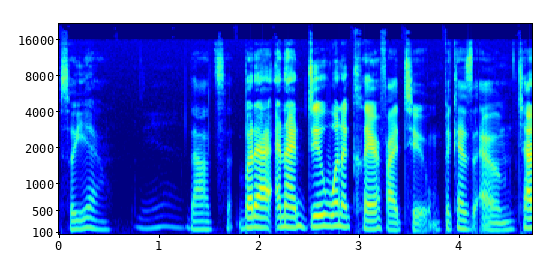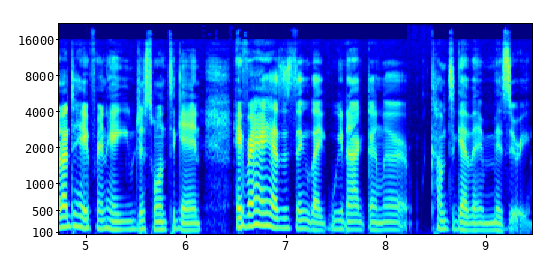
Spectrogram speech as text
so yeah, Yeah. that's but I and I do want to clarify too because um shout out to Hey Friend Hey you just once again Hey Friend Hey has this thing like we're not gonna come together in misery.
